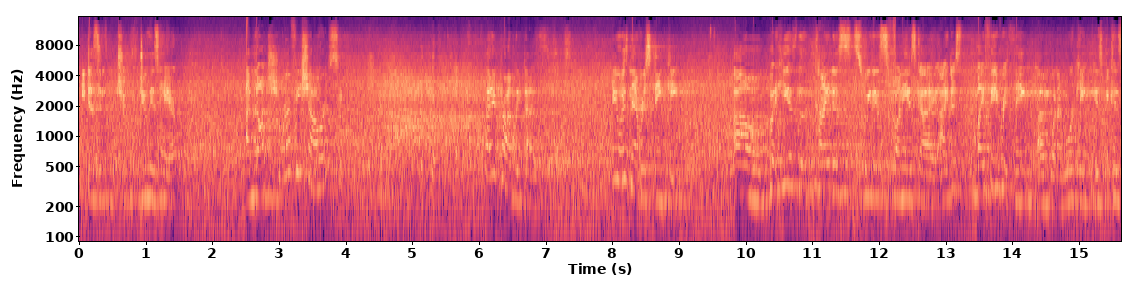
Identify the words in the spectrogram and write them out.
He doesn't do his hair. I'm not sure if he showers. but he probably does. He was never stinky. Um, but he is the kindest, sweetest, funniest guy. I just, my favorite thing um, when I'm working is because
